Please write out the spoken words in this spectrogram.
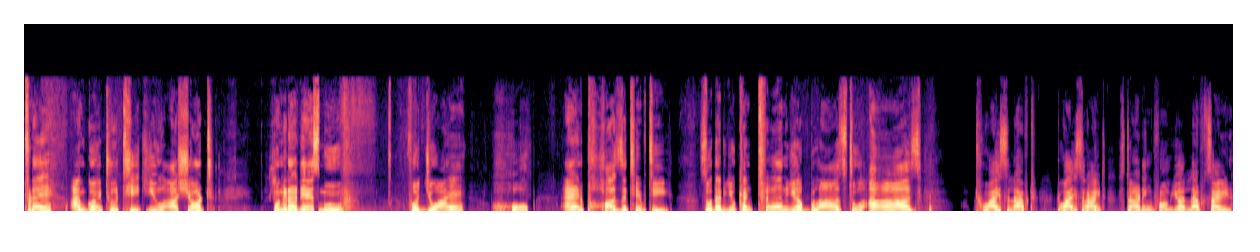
Today I'm going to teach you a short Bhangra dance move for joy, hope, and positivity so that you can turn your blahs to ahs. Twice left, twice right, starting from your left side.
